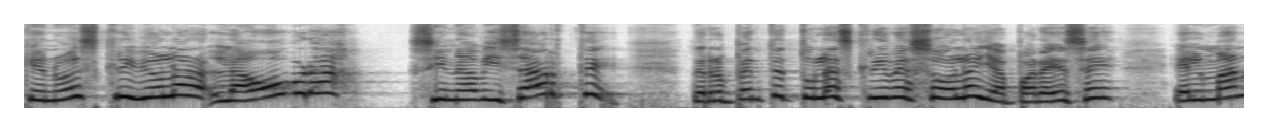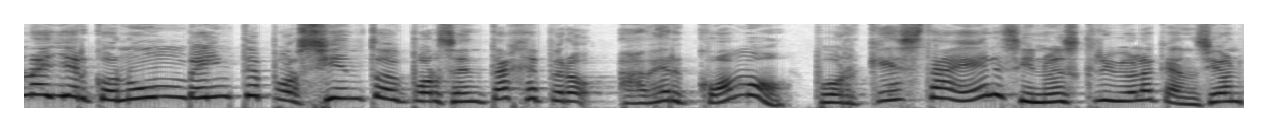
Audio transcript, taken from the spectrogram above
que no escribió la, la obra sin avisarte. De repente tú la escribes sola y aparece el manager con un 20% de porcentaje, pero a ver, ¿cómo? ¿Por qué está él si no escribió la canción?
